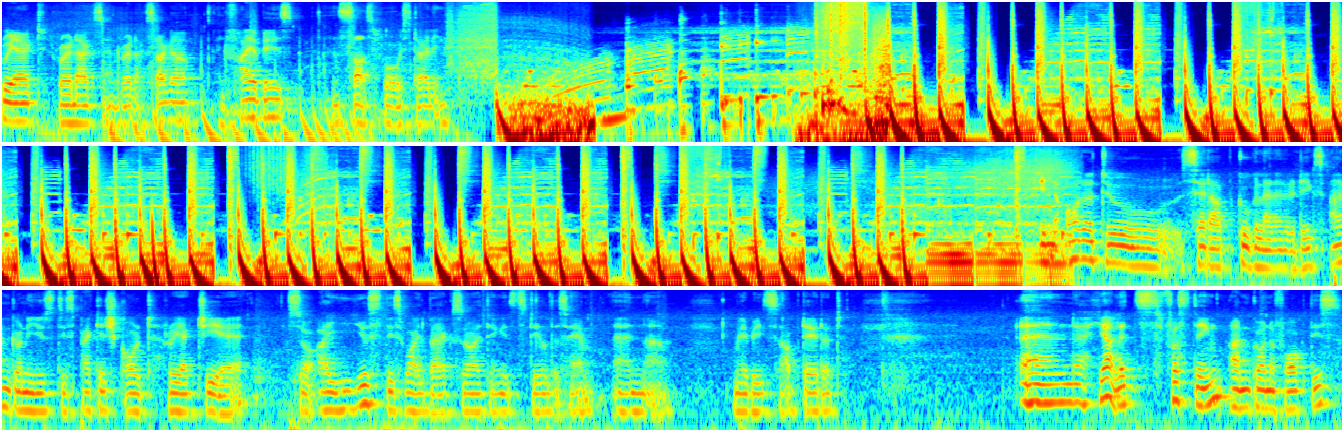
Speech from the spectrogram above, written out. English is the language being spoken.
React, Redux and Redux Saga and Firebase and Sass for styling. Up Google Analytics, I'm going to use this package called React GA. So I used this while back, so I think it's still the same, and uh, maybe it's updated. And uh, yeah, let's first thing I'm gonna fork this.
